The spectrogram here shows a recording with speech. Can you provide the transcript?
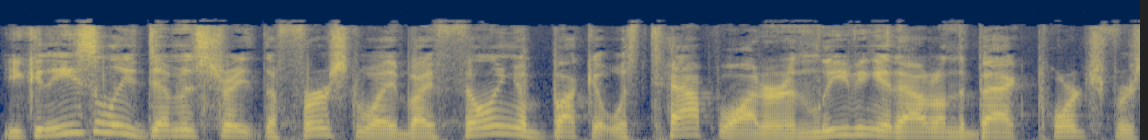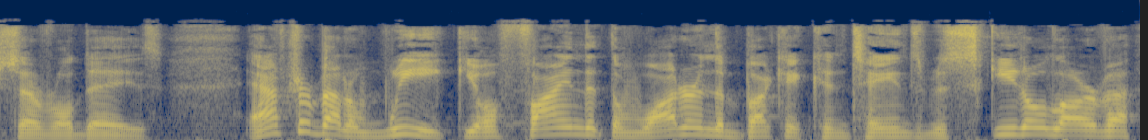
You can easily demonstrate the first way by filling a bucket with tap water and leaving it out on the back porch for several days. After about a week, you'll find that the water in the bucket contains mosquito larvae,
